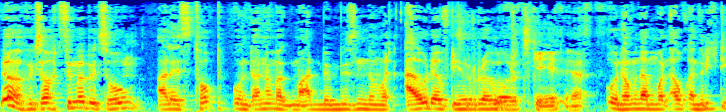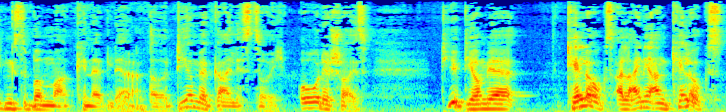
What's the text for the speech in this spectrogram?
Ja, wie gesagt, Zimmer bezogen, alles top und dann haben wir gemeint, wir müssen nochmal out of the road Road ja. und haben dann mal auch einen richtigen Supermarkt kennengelernt. Ja. Aber die haben ja geiles Zeug. Ohne Scheiß. Die, die haben ja Kelloggs, alleine an Kelloggs.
